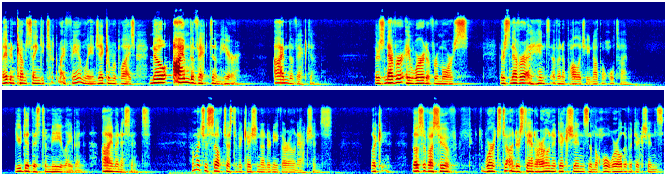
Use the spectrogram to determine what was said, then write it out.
Laban comes saying, You took my family. And Jacob replies, No, I'm the victim here. I'm the victim. There's never a word of remorse. There's never a hint of an apology, not the whole time. You did this to me, Laban. I'm innocent. How much is self justification underneath our own actions? Look, those of us who have worked to understand our own addictions and the whole world of addictions,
